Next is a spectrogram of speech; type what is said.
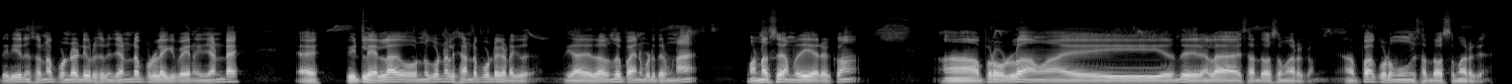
திடீர்னு சொன்னால் பொண்டாட்டி ஒரு சில சண்டை பிள்ளைக்கு பையனுக்கு சண்டை வீட்டில் எல்லா ஒன்று கொண்டு சண்டை போட்டு கிடக்குது. இதை வந்து பயன்படுத்தணும்னா மனசு அமைதியாக இருக்கும். அப்புறம் உள்ள அவன் வந்து நல்லா சந்தோஷமாக இருக்கும். அப்போ குடும்பமும் சந்தோஷமாக இருக்கும்.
